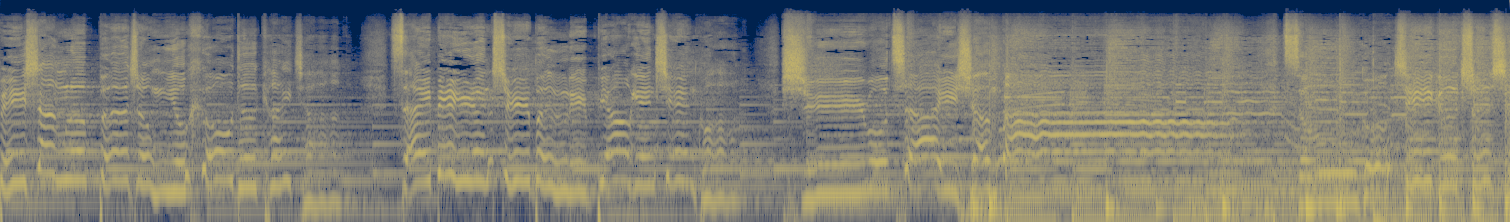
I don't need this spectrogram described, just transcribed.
背上了笨重又厚的铠甲，在别人剧本里表演牵挂。是我太傻吗？走过几个春夏，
